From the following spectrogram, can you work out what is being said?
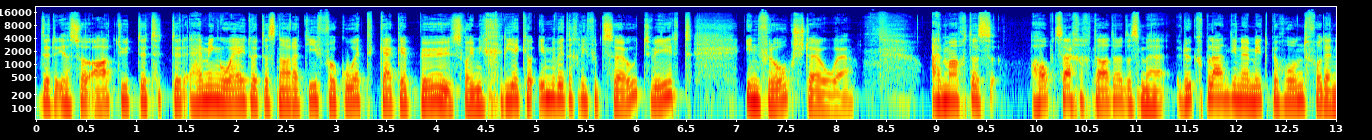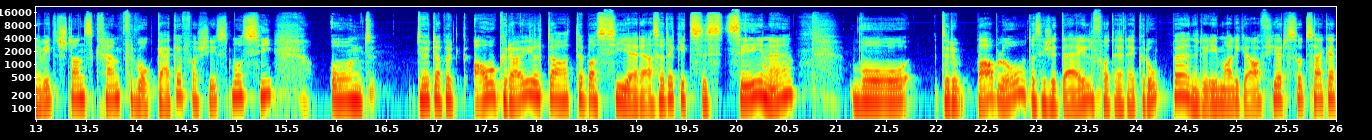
der ja so andeutet, der Hemingway tut das Narrativ von Gut gegen Böse, das im Krieg ja immer wieder ein bisschen erzählt wird, in Frage stellen. Er macht das hauptsächlich daran, dass man Rückblenden mitbekommt von diesen Widerstandskämpfern, die gegen Faschismus sind. Und dort aber auch Gräueltaten passieren. Also da gibt es eine Szene, wo der Pablo, das ist ein Teil von dieser Gruppe, einer ehemaligen Affier sozusagen,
